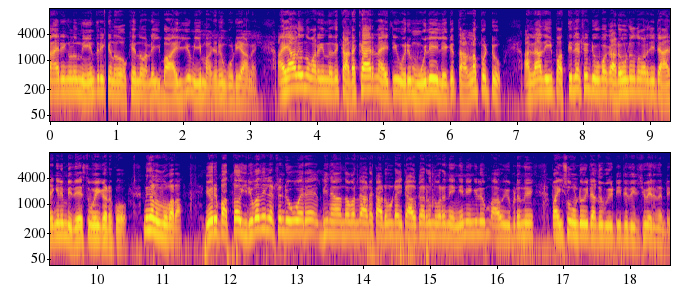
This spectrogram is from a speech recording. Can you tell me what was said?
കാര്യങ്ങളും നിയന്ത്രിക്കുന്നത് ഒക്കെ എന്ന് പറഞ്ഞാൽ ഈ ഭാര്യയും ഈ മകനും കൂടിയാണ്. അയാൾ എന്ന് പറയുന്നത് കടക്കാരനായിട്ട് ഒരു മൂലയിലേക്ക് തള്ളപ്പെട്ടു. അല്ലാതെ ഈ പത്ത് ലക്ഷം രൂപ കടമുണ്ടെന്ന് പറഞ്ഞിട്ട് ആരെങ്കിലും വിദേശത്ത് പോയി കിടക്കുമോ നിങ്ങളൊന്ന് പറ. ഈ ഒരു പത്തോ ഇരുപത് ലക്ഷം രൂപ വരെ പിന്നെ എന്താ പറയുക അവിടെ കടമുണ്ടായിട്ട് ആൾക്കാരെന്ന് പറയുന്നത് എങ്ങനെയെങ്കിലും ഇവിടുന്ന് പൈസ കൊണ്ടുപോയിട്ട് അത് വീട്ടിട്ട് തിരിച്ചു വരുന്നുണ്ട്.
